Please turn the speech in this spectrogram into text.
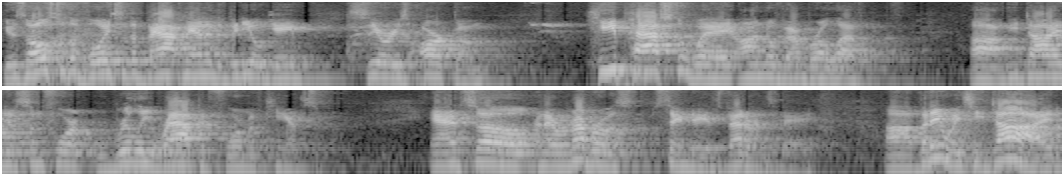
he was also the voice of the Batman in the video game series Arkham. He passed away on November 11th. Um, he died of some form, really rapid form of cancer. And so, and I remember it was same day as Veterans Day. Uh, but anyways, he died.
